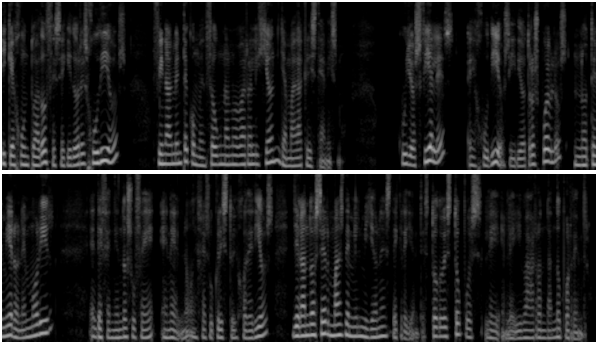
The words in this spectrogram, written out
y que junto a doce seguidores judíos finalmente comenzó una nueva religión llamada cristianismo cuyos fieles, eh, judíos y de otros pueblos, no temieron en morir en defendiendo su fe en él, ¿no? en Jesucristo, Hijo de Dios, llegando a ser más de mil millones de creyentes. Todo esto pues le, le iba rondando por dentro.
